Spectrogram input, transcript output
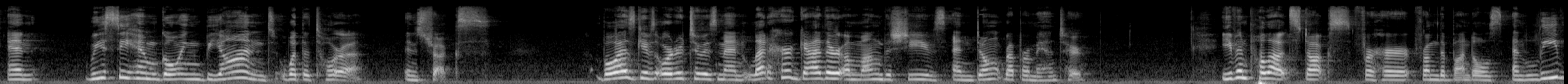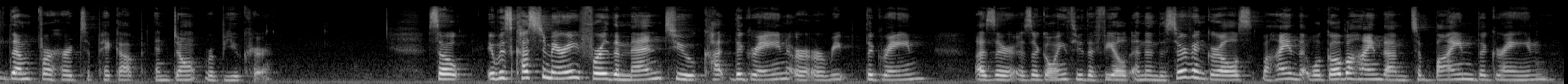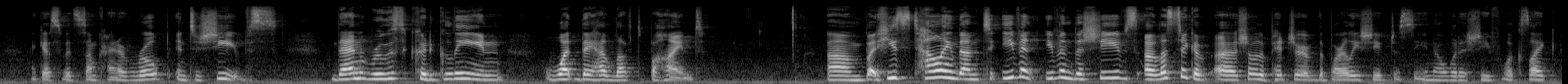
And we see him going beyond what the Torah instructs. Boaz gives order to his men let her gather among the sheaves and don't reprimand her. Even pull out stalks for her from the bundles and leave them for her to pick up and don't rebuke her. So it was customary for the men to cut the grain or, or reap the grain as they're, as they're going through the field, and then the servant girls behind that will go behind them to bind the grain I guess with some kind of rope into sheaves. Then Ruth could glean what they had left behind. Um, but he's telling them to even even the sheaves. Uh, let's take a uh, show the picture of the barley sheaf just so you know what a sheaf looks like.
